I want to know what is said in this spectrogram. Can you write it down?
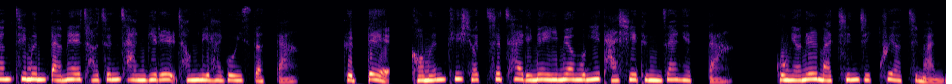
양팀은 땀에 젖은 장비를 정리하고 있었다. 그때 검은 티셔츠 차림의 이명웅이 다시 등장했다. 공연을 마친 직후였지만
